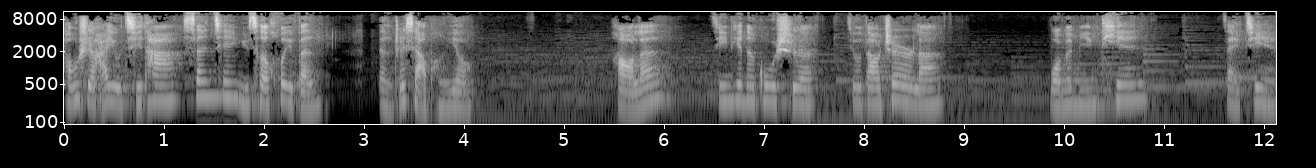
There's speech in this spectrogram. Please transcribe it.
同时还有其他三千余册绘本等着小朋友。好了，今天的故事就到这儿了，我们明天再见。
